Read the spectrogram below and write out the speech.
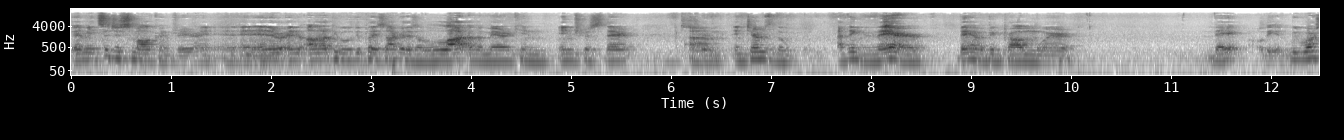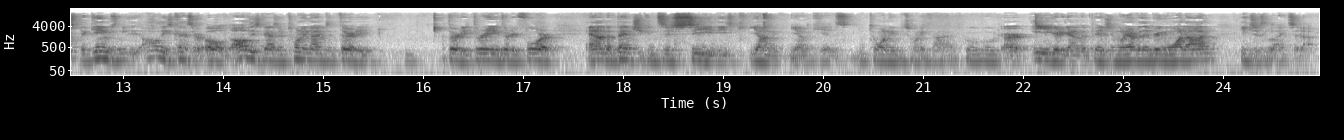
I mean, it's such a small country, right? And, and, and, and a lot of people who do play soccer. There's a lot of American interest there. Um, in terms of the, I think there they have a big problem where they we watch the games and all these guys are old. All these guys are 29 to 30, 33, 34, and on the bench you can just see these young young kids, 20 to 25, who, who are eager to get on the pitch. And whenever they bring one on, he just lights it up,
